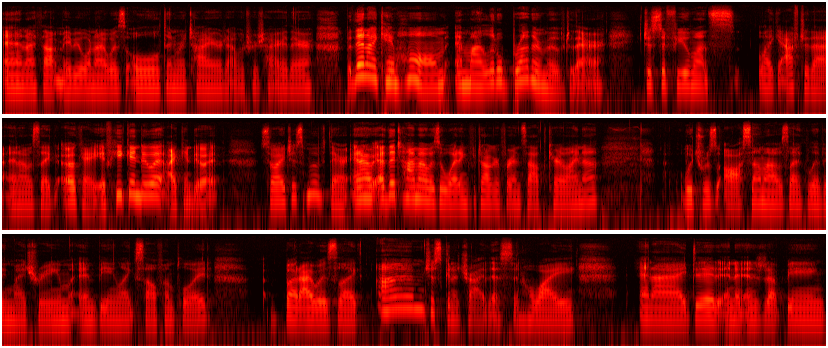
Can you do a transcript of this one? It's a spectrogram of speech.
And I thought maybe when I was old and retired, I would retire there. But then I came home and my little brother moved there just a few months like after that. And I was like, okay, if he can do it, I can do it. So I just moved there. And I, at the time, I was a wedding photographer in South Carolina, which was awesome. I was like living my dream and being like self employed. But I was like, I'm just going to try this in Hawaii. And I did. And it ended up being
